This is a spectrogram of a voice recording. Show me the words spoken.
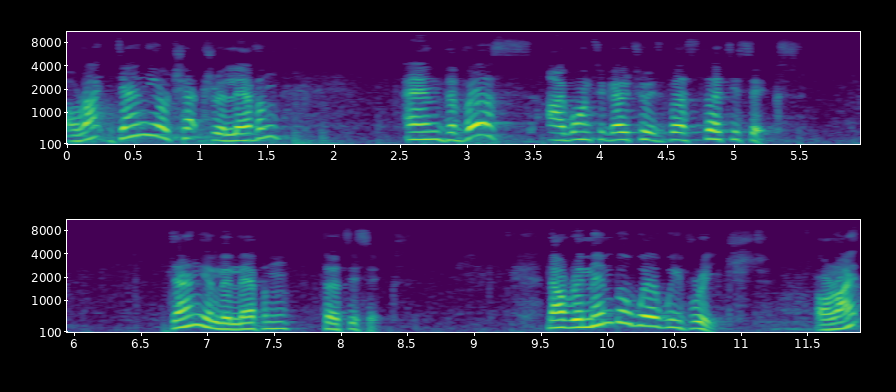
All right, Daniel chapter 11, and the verse I want to go to is verse 36. Daniel 11, 36. Now remember where we've reached, alright?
